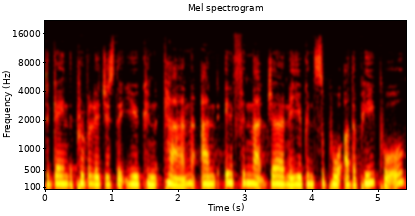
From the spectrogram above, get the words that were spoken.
to gain the privileges that you can, can. And if in that journey you can support other people,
